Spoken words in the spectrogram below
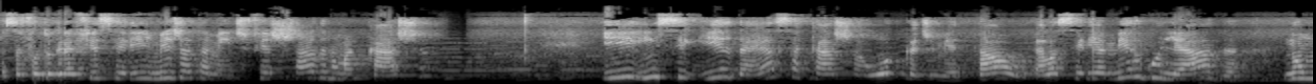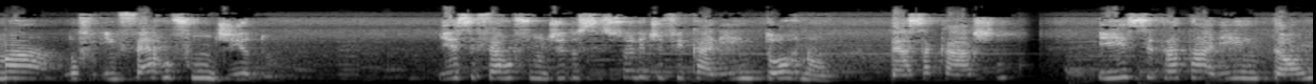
Essa fotografia seria imediatamente fechada numa caixa e em seguida essa caixa oca de metal ela seria mergulhada numa no, em ferro fundido e esse ferro fundido se solidificaria em torno dessa caixa e se trataria então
